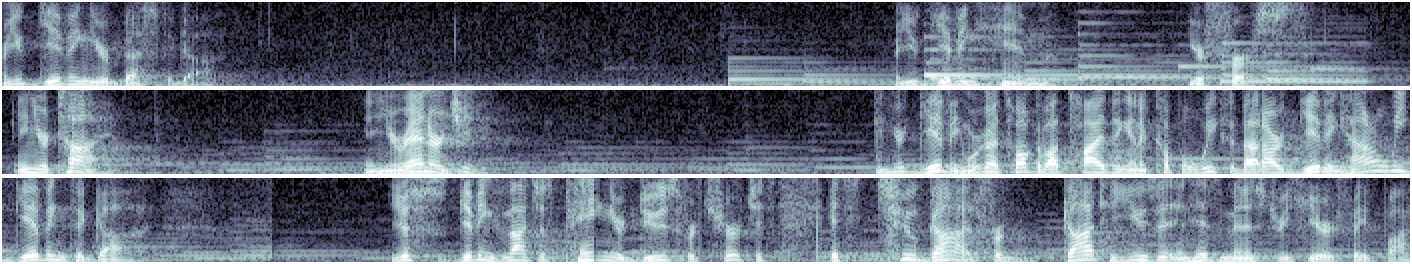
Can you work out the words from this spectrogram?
Are you giving your best to God? Are you giving Him your first? In your time, in your energy, in your giving. We're going to talk about tithing in a couple weeks, about our giving. How are we giving to God? Just giving is not just paying your dues for church, it's, it's to God, for God to use it in His ministry here at Faith Bible.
